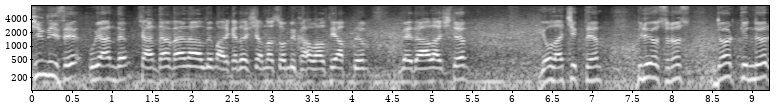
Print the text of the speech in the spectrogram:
Şimdi ise uyandım. Çantamı falan aldım. Arkadaşlarımla son bir kahvaltı yaptım. Vedalaştım. Yola çıktım. Biliyorsunuz 4 gündür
